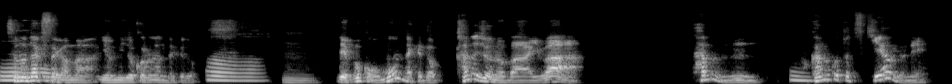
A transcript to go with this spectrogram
うん。その落差がまあ読みどころなんだけど。うん。うん。で、僕思うんだけど、彼女の場合は、多分、うん他の子と付き合うよね。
